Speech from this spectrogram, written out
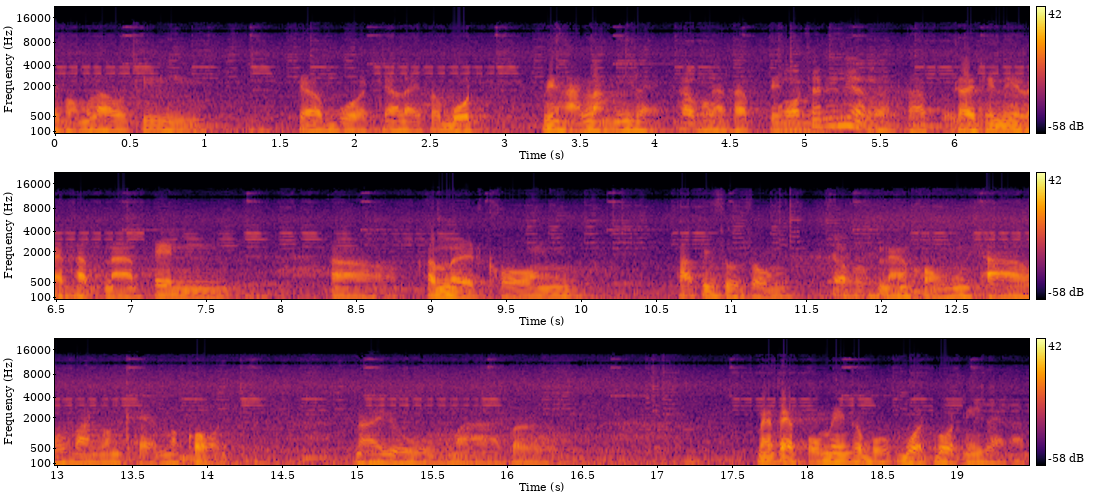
ของเราที่จะบวชจะอะไรก็บวชวิหารหลังนี้แหละครับผมนะครับเป็นอ๋อใช่ที่เนี่ยเหรอครับใช่ที่นี่แหละครับนะเป็นเอ่อกำเนิดของพระภิกษุสงฆ์ครับผมนะของชาวบ้านวังแขมมาก่อนนะอยู่มาก็แม้แต่ผมเองก็บวชบทนี้แหละครับ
